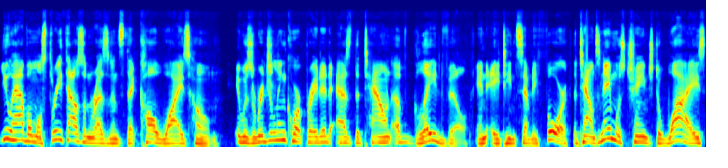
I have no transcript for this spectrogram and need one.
you have almost 3,000 residents that call Wise home. It was originally incorporated as the town of Gladeville. In 1874, the town's name was changed to Wise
